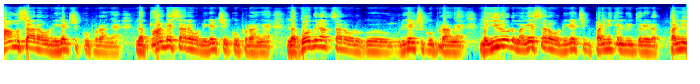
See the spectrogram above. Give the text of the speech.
தாமு சாரை ஒரு நிகழ்ச்சி கூப்பிட்றாங்க இல்லை பாண்டே சாரை ஒரு நிகழ்ச்சி கூப்பிட்றாங்க இல்லை கோபிநாத் சாரை ஒரு நிகழ்ச்சி கூப்பிட்றாங்க இல்லை ஈரோடு மகேஷ் சாரை ஒரு நிகழ்ச்சிக்கு பள்ளி கல்வித்துறையில் பள்ளி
